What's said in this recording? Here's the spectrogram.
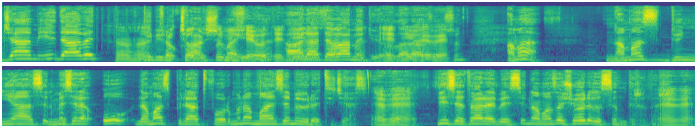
camiye davet Hı hı, gibi bir çalışmaydı. farklı bir şey Hala devam haklı. ediyor. Allah Ediyor, razı evet. olsun. Ama namaz dünyası mesela o namaz platformuna malzeme üreteceğiz. Evet, Lise talebesi namaza şöyle ısındırılır. evet.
